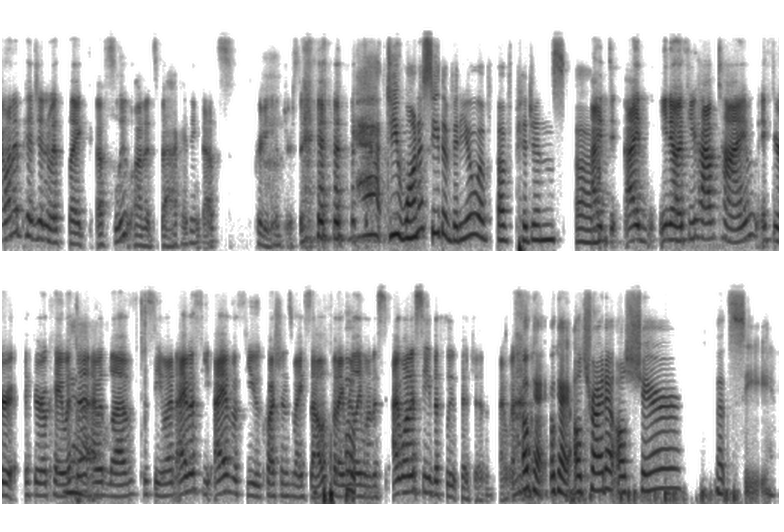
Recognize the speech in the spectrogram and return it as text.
I want a pigeon with like a flute on its back. I think that's pretty interesting. yeah. Do you want to see the video of of pigeons? Um, I I you know if you have time, if you're if you're okay with yeah. it, I would love to see one. I have a few I have a few questions myself, but I oh. really want to I want to see the flute pigeon. okay, okay. I'll try to I'll share. Let's see.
